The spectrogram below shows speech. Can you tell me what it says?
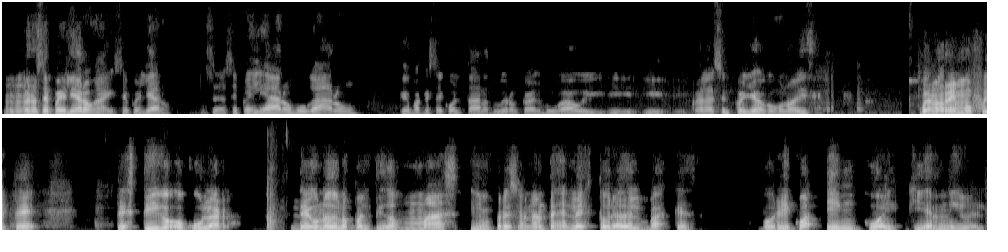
Pero se pelearon ahí, se pelearon. O sea, se pelearon, jugaron, que para que se cortara tuvieron que haber jugado y, y, y, y pelarse el pellejo, como uno dice. Bueno, Remo, fuiste testigo ocular de uno de los partidos más impresionantes en la historia del básquet boricua en cualquier nivel.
